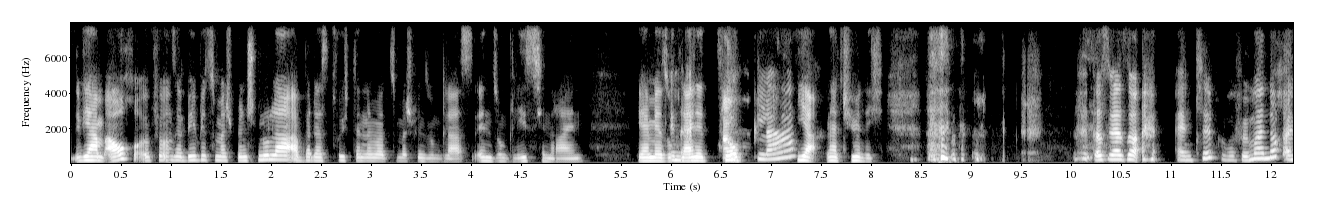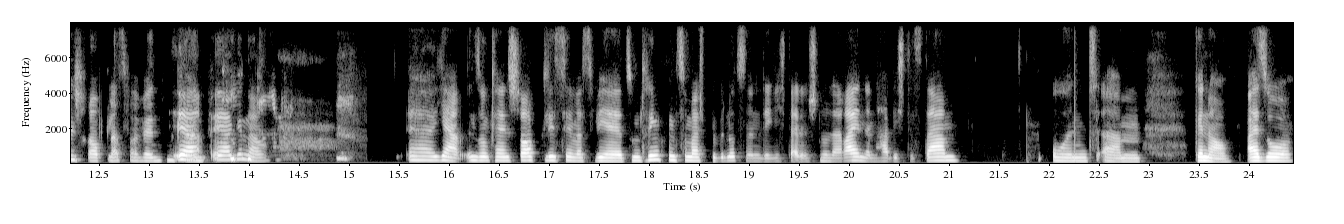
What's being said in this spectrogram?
wir haben auch äh, für unser Baby zum Beispiel einen Schnuller, aber das tue ich dann immer zum Beispiel in so ein Glas, in so ein Gläschen rein. Wir haben ja so in kleine Saugglas? Ja, natürlich. das wäre so ein Tipp, wofür man noch ein Schraubglas verwenden kann. Ja, ja genau. äh, ja, in so ein kleines Schraubgläschen, was wir zum Trinken zum Beispiel benutzen, dann lege ich da den Schnuller rein, dann habe ich das da. Und ähm, genau, also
